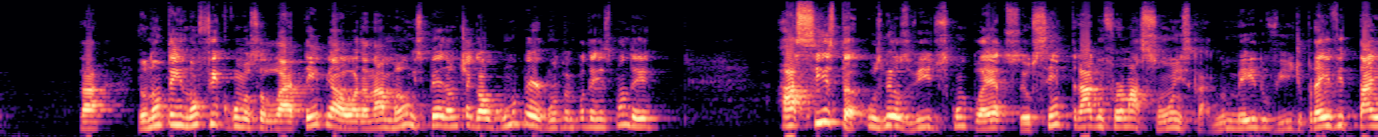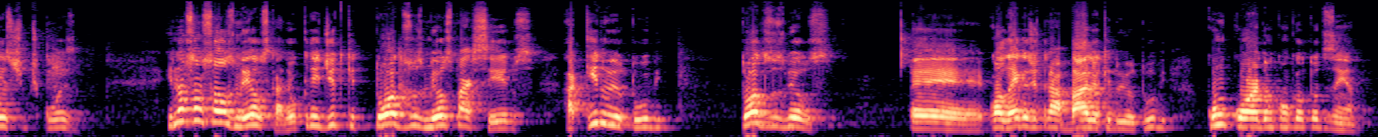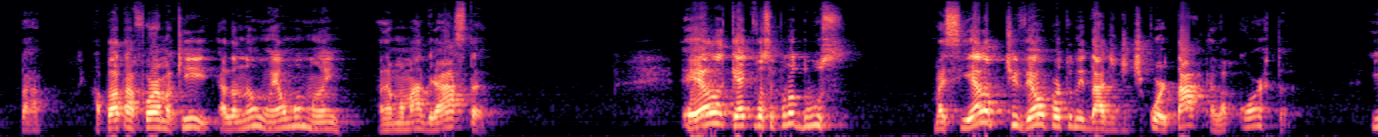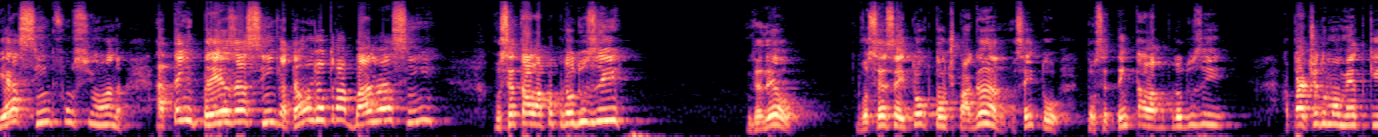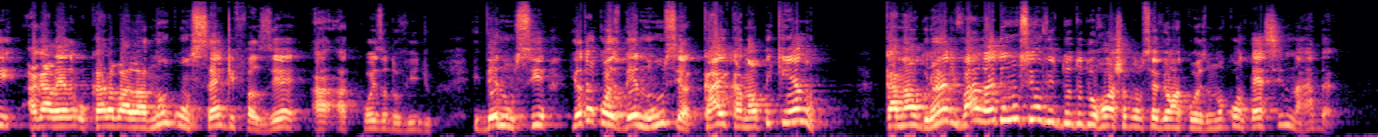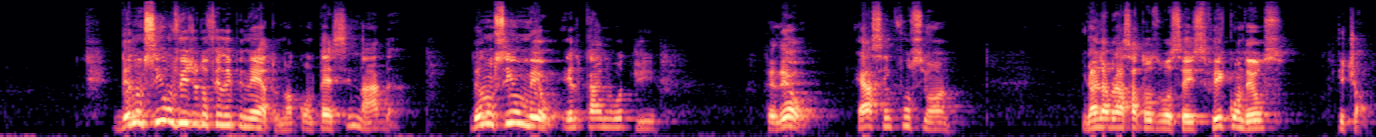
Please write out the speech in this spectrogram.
Tá? Eu não tenho, não fico com meu celular tempo e a hora na mão esperando chegar alguma pergunta para poder responder. Assista os meus vídeos completos. Eu sempre trago informações, cara, no meio do vídeo para evitar esse tipo de coisa. E não são só os meus, cara. Eu acredito que todos os meus parceiros aqui no YouTube, todos os meus é, colegas de trabalho aqui do YouTube concordam com o que eu estou dizendo, tá? A plataforma aqui, ela não é uma mãe, ela é uma madrasta. Ela quer que você produza. Mas se ela tiver a oportunidade de te cortar, ela corta. E é assim que funciona. Até empresa é assim, até onde eu trabalho é assim. Você está lá para produzir. Entendeu? Você aceitou que estão te pagando? Aceitou. Então você tem que estar tá lá para produzir. A partir do momento que a galera, o cara vai lá, não consegue fazer a, a coisa do vídeo e denuncia. E outra coisa, denúncia cai canal pequeno. Canal grande, vai lá e denuncia um vídeo do Dudu Rocha para você ver uma coisa. Não acontece nada. Denuncia um vídeo do Felipe Neto, não acontece nada. Denuncia o meu, ele cai no outro dia. Entendeu? É assim que funciona. Grande abraço a todos vocês, fique com Deus e tchau.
